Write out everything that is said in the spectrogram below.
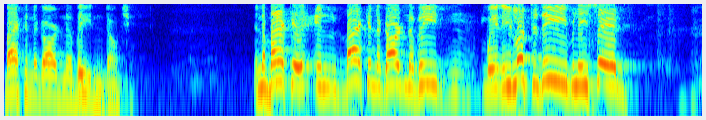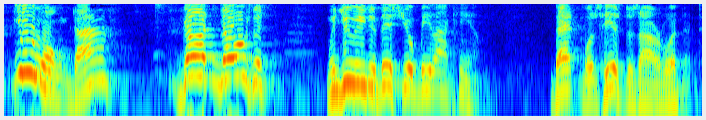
back in the Garden of Eden, don't you? In the back in back in the Garden of Eden, when he looked at Eve and he said, "You won't die." God knows that when you eat of this, you'll be like Him. That was His desire, wasn't it?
